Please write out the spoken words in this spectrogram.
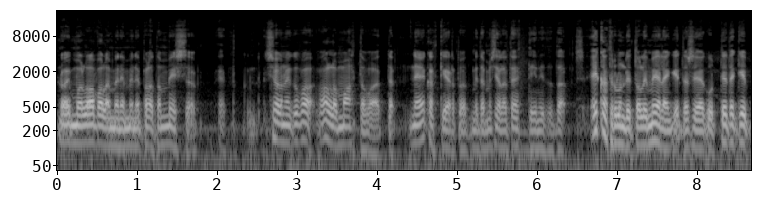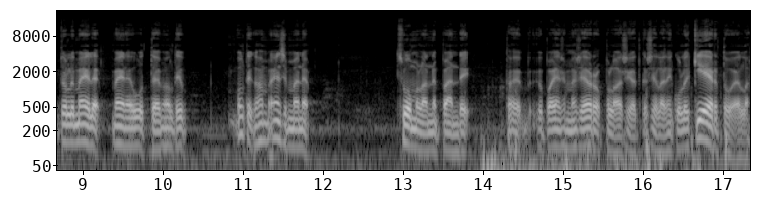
no ei mulla lavalle meneminen pelata missään. Et se on niin va- vallan mahtavaa, että ne ekat kiertueet, mitä me siellä tehtiin, niin tota, ekat rundit oli mielenkiintoisia, kun tietenkin se oli meille, meille uutta ja me oltiin, oltiinkohan me ensimmäinen suomalainen bändi, tai jopa ensimmäisiä eurooppalaisia, jotka siellä niin oli kiertueella.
